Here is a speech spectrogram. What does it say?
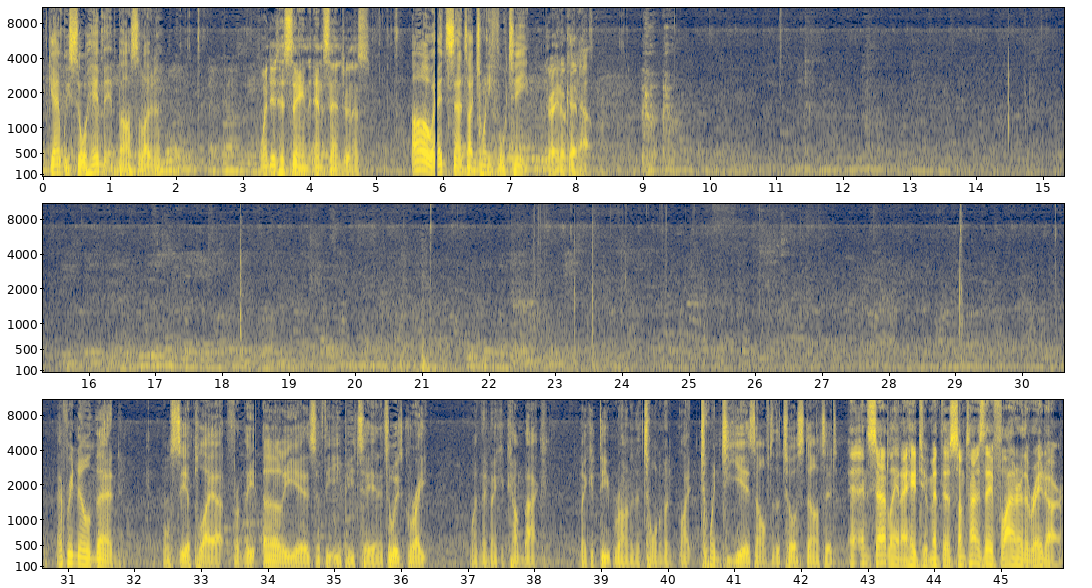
Again, we saw him in Barcelona. When did Hossein Ensan join us? Oh, Ensan's like 2014. Right, okay. Yeah. Every now and then, we'll see a player from the early years of the EPT, and it's always great when they make a comeback, make a deep run in a tournament like 20 years after the tour started. And, and sadly, and I hate to admit this, sometimes they fly under the radar.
